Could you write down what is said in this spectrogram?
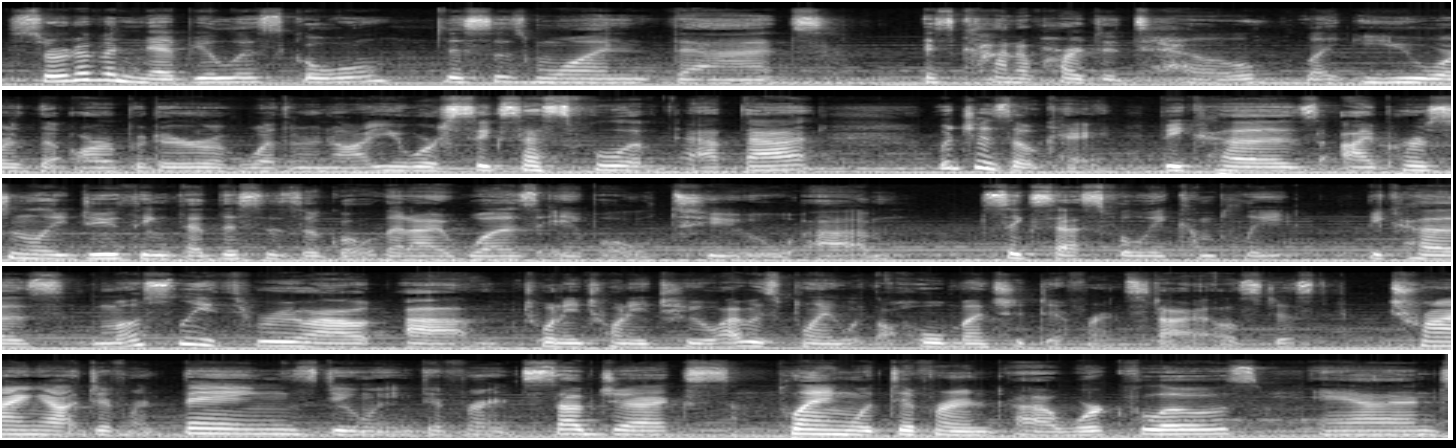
sort of a nebulous goal. This is one that is kind of hard to tell. Like, you are the arbiter of whether or not you were successful at that, which is okay because I personally do think that this is a goal that I was able to um, successfully complete because mostly throughout um, 2022 I was playing with a whole bunch of different styles, just trying out different things, doing different subjects, playing with different uh, workflows. And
